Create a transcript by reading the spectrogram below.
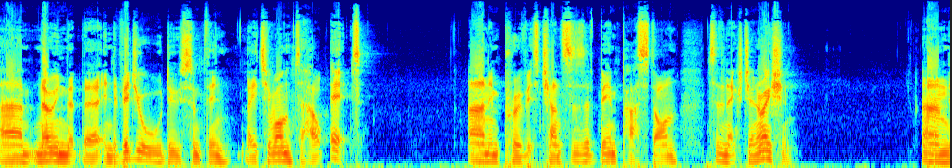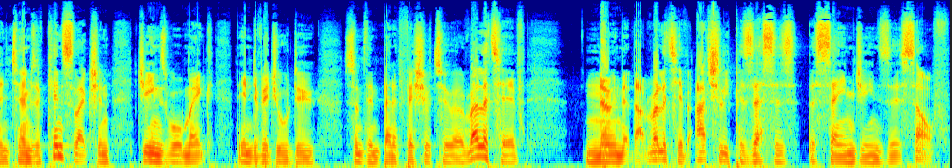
um, knowing that the individual will do something later on to help it and improve its chances of being passed on to the next generation. And in terms of kin selection, genes will make the individual do something beneficial to a relative, knowing that that relative actually possesses the same genes as itself.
